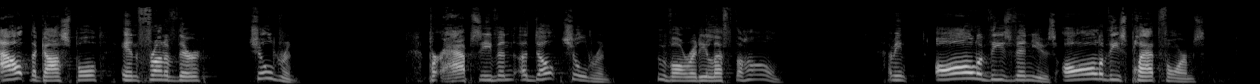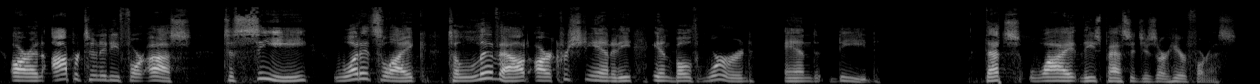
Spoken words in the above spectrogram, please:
out the gospel in front of their children. Perhaps even adult children who've already left the home. I mean, all of these venues, all of these platforms are an opportunity for us to see what it's like to live out our Christianity in both word and deed. That's why these passages are here for us.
